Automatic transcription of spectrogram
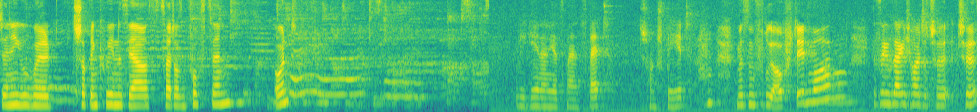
Jenny googelt Shopping Queen des Jahres 2015. Und? wir gehen dann jetzt mal ins Bett. Schon spät. Müssen früh aufstehen morgen. Deswegen sage ich heute Tschüss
